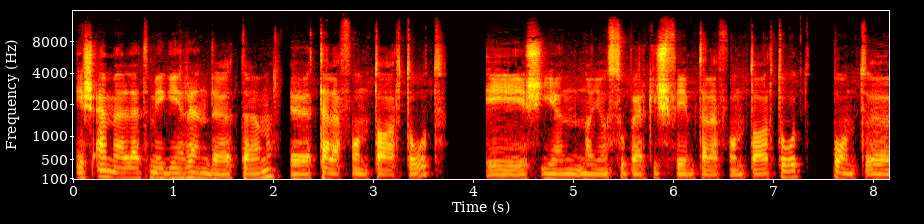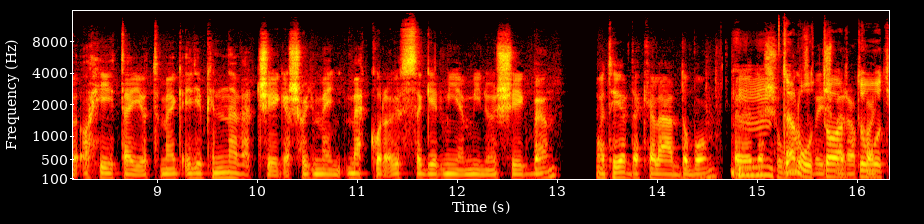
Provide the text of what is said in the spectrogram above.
és emellett még én rendeltem telefontartót, és ilyen nagyon szuper kis fémtelefontartót, pont a héten jött meg, egyébként nevetséges, hogy menny, mekkora összegér, milyen minőségben, majd érdekel, átdobom. Mm, telótartót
